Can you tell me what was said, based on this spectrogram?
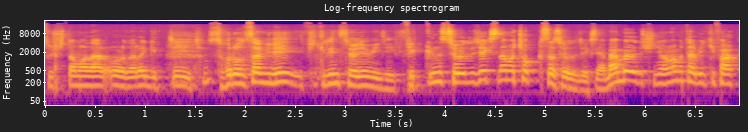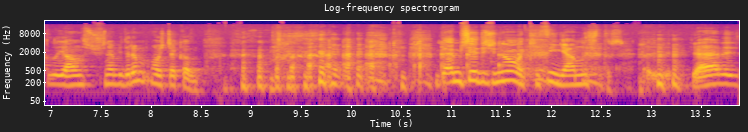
suçlamalar oralara gideceği için Sorulsa bile fikrini söylemeyeceksin. fikrini söyleyeceksin ama çok kısa söyleyeceksin. Yani ben böyle düşünüyorum ama tabii ki farklı yanlış düşünebilirim. Hoşça kalın. Ben bir şey düşündüm ama kesin yanlıştır. yani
